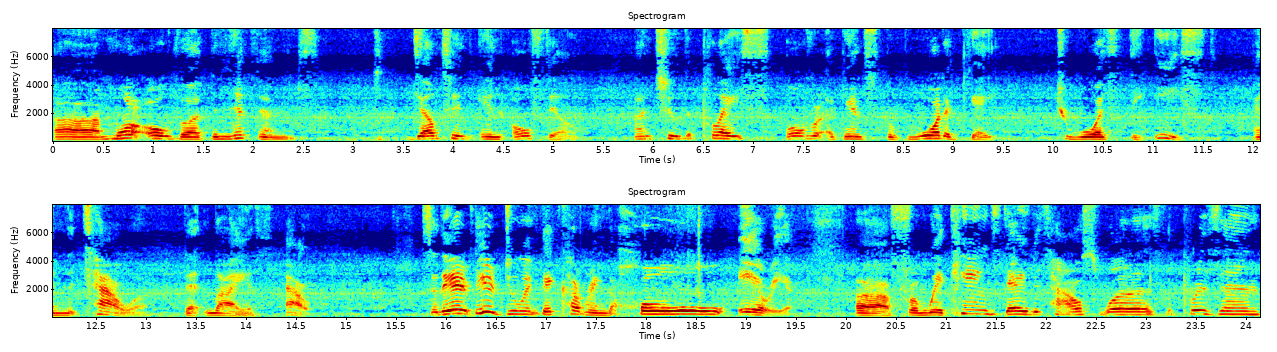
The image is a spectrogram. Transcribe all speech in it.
uh, moreover the Nethims dealt in Ophel unto the place over against the water gate towards the east, and the tower that lieth out. So they're they're doing they're covering the whole area. Uh, from where King David's house was, the prison,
